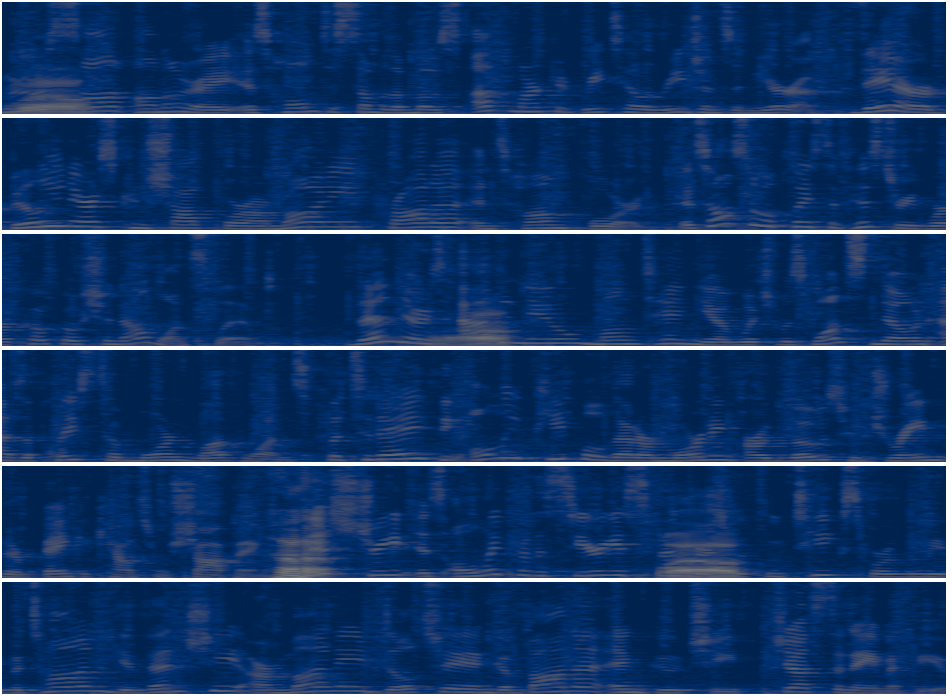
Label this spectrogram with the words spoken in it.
Rue Saint Honoré is home to some of the most upmarket retail regions in Europe. There, billionaires can shop for Armani, Prada, and Tom Ford. It's also a place of history where Coco Chanel once lived. Then there's Wow. Avenue Montaigne, which was once known as a place to mourn loved ones. But today, the only people that are mourning are those who drained their bank accounts from shopping. this street is only for the serious spenders Wow. with boutiques for Louis Vuitton, Givenchy, Armani, Dolce & Gabbana, and Gucci, just to name a few.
